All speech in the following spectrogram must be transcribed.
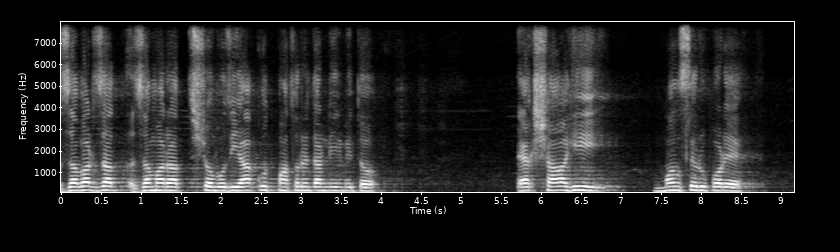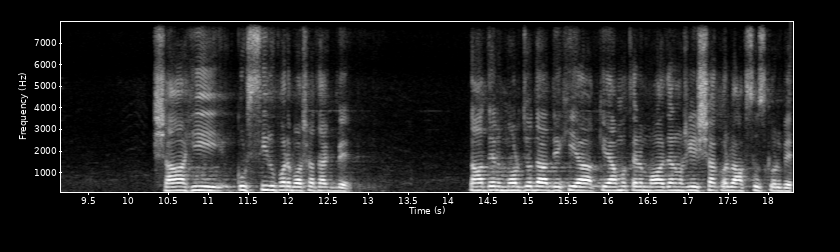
জাবারজাত, জামারাত, সবুজ ইয়াকুত পাথরের দ্বারা নির্মিত। এক শাহী মঞ্চের উপরে, শাহী কুর্সির উপরে বসা থাকবে। তাদের মর্যাদা দেখিয়া কেয়ামতের ময়দান মাসে ঈর্ষা করবে, আফসুস করবে।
